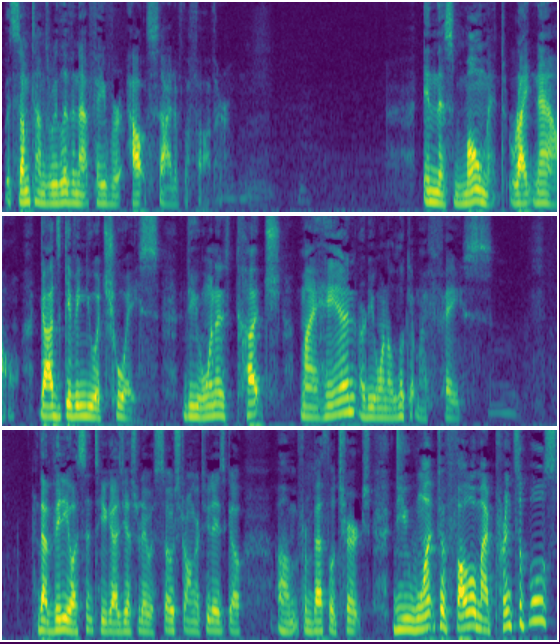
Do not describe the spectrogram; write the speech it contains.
But sometimes we live in that favor outside of the Father. In this moment, right now, God's giving you a choice. Do you want to touch my hand or do you want to look at my face? That video I sent to you guys yesterday was so strong, or two days ago um, from Bethel Church. Do you want to follow my principles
